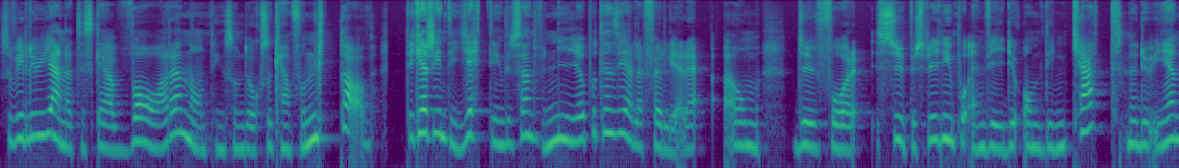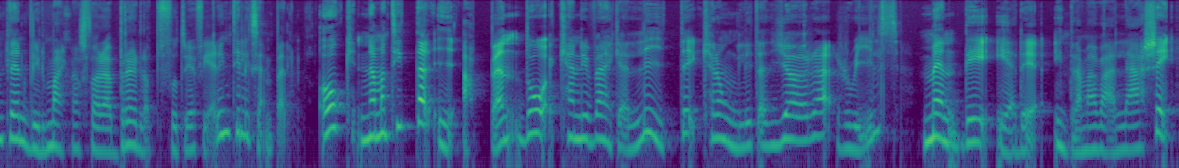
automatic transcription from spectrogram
så vill du ju gärna att det ska vara någonting som du också kan få nytta av. Det kanske inte är jätteintressant för nya potentiella följare om du får superspridning på en video om din katt när du egentligen vill marknadsföra bröllopsfotografering till exempel. Och när man tittar i appen då kan det verka lite krångligt att göra reels. Men det är det inte när man väl lär sig.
